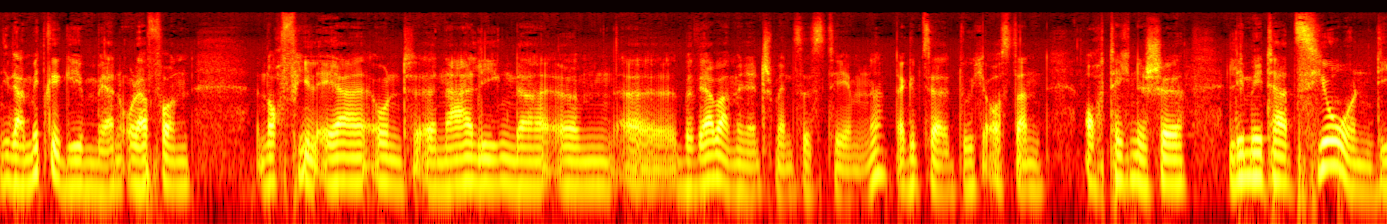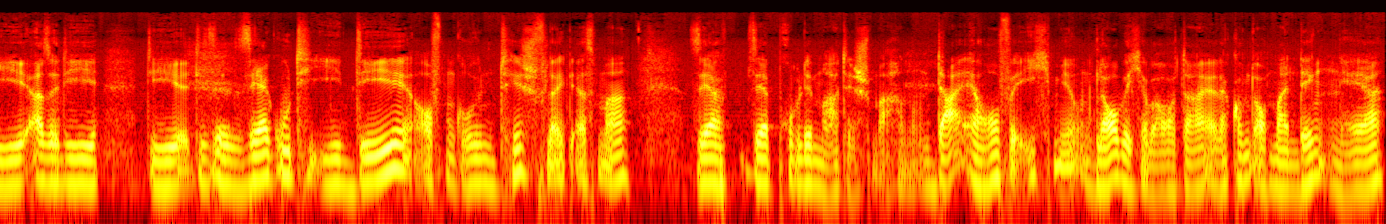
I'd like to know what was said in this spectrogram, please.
die da mitgegeben werden oder von noch viel eher und äh, naheliegender ähm, äh, Bewerbermanagementsystemen. Ne? Da gibt es ja durchaus dann auch technische Limitationen, die also die, die diese sehr gute Idee auf dem grünen Tisch vielleicht erstmal sehr, sehr problematisch machen. Und da erhoffe ich mir und glaube ich aber auch daher, da kommt auch mein Denken her,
